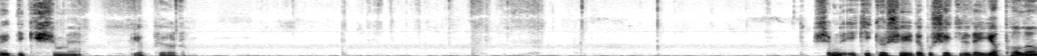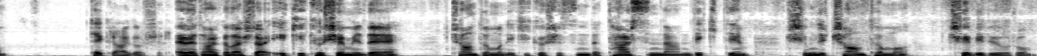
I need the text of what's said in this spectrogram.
ve dikişimi yapıyorum. Şimdi iki köşeyi de bu şekilde yapalım. Tekrar görüşelim. Evet arkadaşlar iki köşemi de çantamın iki köşesinde tersinden diktim. Şimdi çantamı çeviriyorum.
